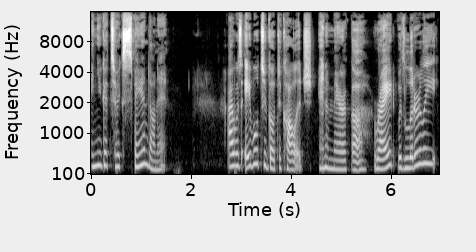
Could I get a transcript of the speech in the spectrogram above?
and you get to expand on it. I was able to go to college in America, right? With literally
